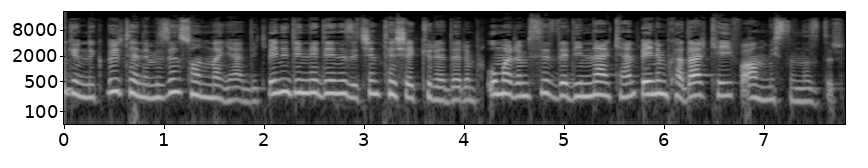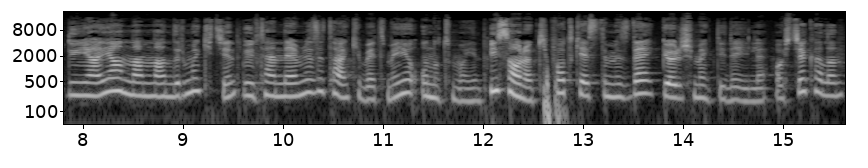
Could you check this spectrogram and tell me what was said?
Bugünlük bültenimizin sonuna geldik. Beni dinlediğiniz için teşekkür ederim. Umarım siz de dinlerken benim kadar keyif almışsınızdır. Dünyayı anlamlandırmak için bültenlerimizi takip etmeyi unutmayın. Bir sonraki podcast'imizde görüşmek dileğiyle. Hoşçakalın.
